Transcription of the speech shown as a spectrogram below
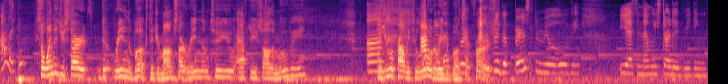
I like it. So when did you start d- reading the books? Did your mom start reading them to you after you saw the movie? Because Um, you were probably too little to after read the books fir- at first. After the first movie, yes, and then we started reading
